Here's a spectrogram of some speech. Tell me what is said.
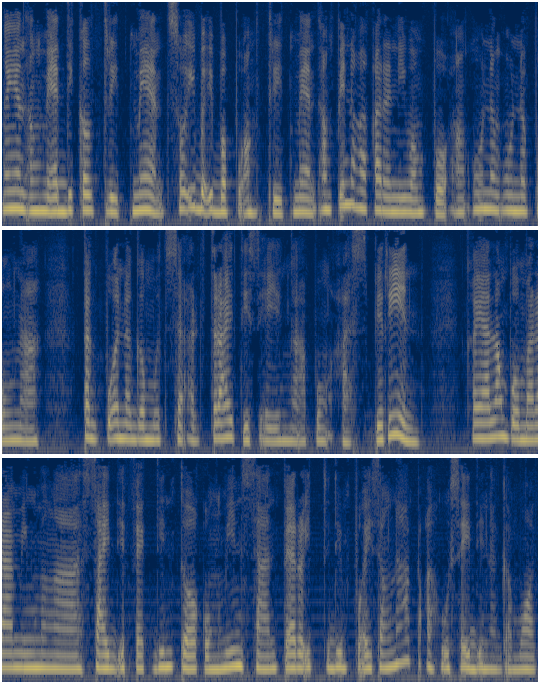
Ngayon, ang medical treatment. So, iba-iba po ang treatment. Ang pinakakaraniwan po, ang unang-una pong na tagpuan na gamot sa arthritis ay yung nga pong aspirin. Kaya lang po maraming mga side effect din to kung minsan pero ito din po ay isang napakahusay din na gamot.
